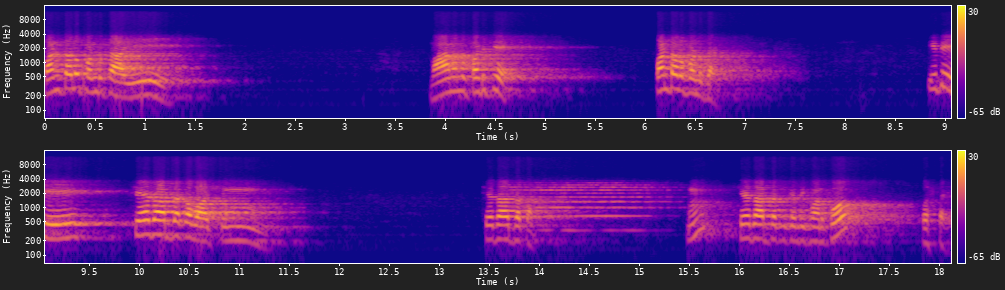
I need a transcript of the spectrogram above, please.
పంటలు పండుతాయి. వానలు పడితే పంటలు పండుతాయి. ఇది చేదార్థక వాక్యం చేదార్థకం చేదార్థకం కిందకి మనకు వస్తాయి.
